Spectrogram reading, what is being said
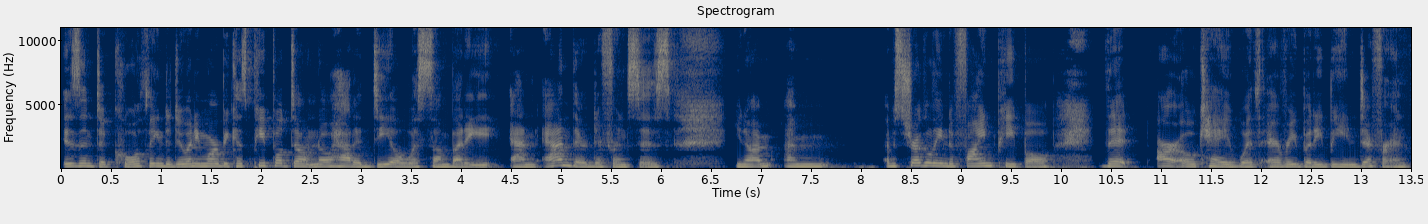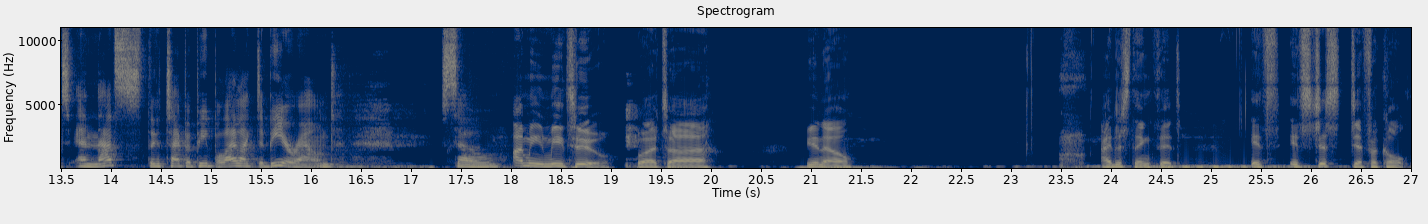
isn't a cool thing to do anymore because people don't know how to deal with somebody and and their differences. You know, I'm I'm I'm struggling to find people that are okay with everybody being different. And that's the type of people I like to be around. So, I mean, me too. But, uh, you know, I just think that it's it's just difficult.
